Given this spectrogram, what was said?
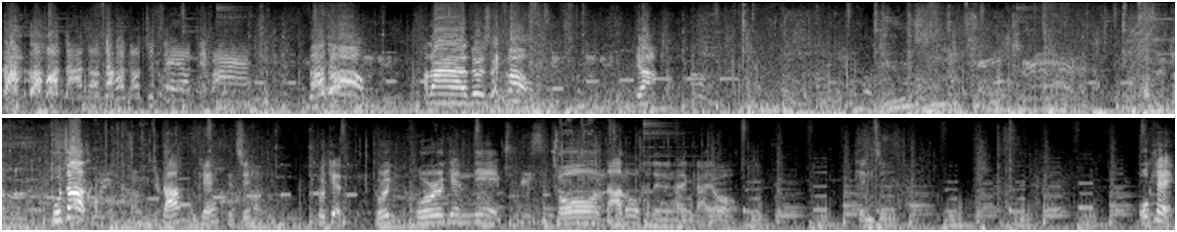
나노 나노 나노 주세요 제발! 나노 하나 둘셋 고! 야! 도전! 자 오케이 됐지? 돌겜 돌 돌겜님 저 나노 가능할까요? 겐지. 오케이.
